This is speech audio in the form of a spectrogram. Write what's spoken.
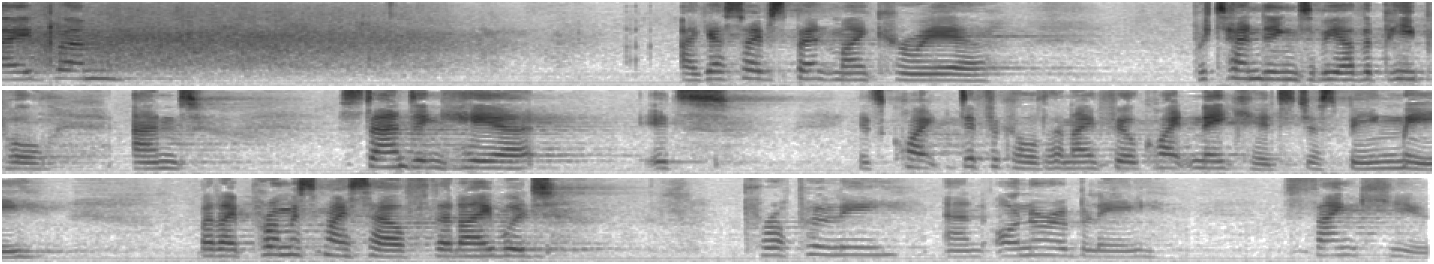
I've, um, I guess I've spent my career pretending to be other people and standing here, it's, it's quite difficult and I feel quite naked just being me. But I promised myself that I would properly and honorably thank you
